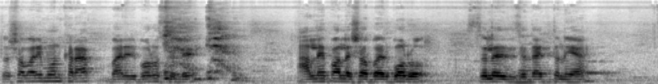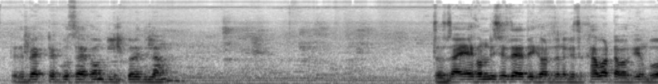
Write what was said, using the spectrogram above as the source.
তো সবারই মন খারাপ, বাড়ির বড় ছেলে। আলে পালে সবার বড়, চলে দিয়েছে দায়িত্ব নেওয়া তো ব্যাগটা গোছায় কমপ্লিট করে দিলাম। তো যাই, এখন নিচে যাই, দেখি ওর জন্য কিছু খাবার টাবার কিনবো,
